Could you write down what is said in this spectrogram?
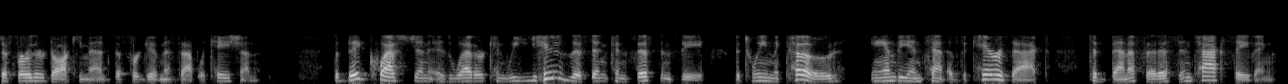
to further document the forgiveness application. The big question is whether can we use this inconsistency between the code and the intent of the CARES Act to benefit us in tax savings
